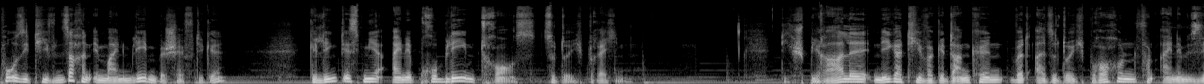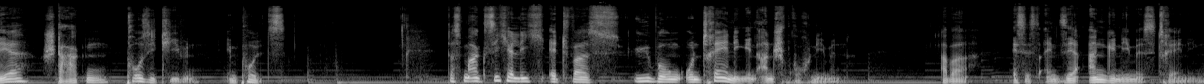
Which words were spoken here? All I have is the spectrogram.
positiven Sachen in meinem Leben beschäftige, gelingt es mir, eine Problemtrance zu durchbrechen. Die Spirale negativer Gedanken wird also durchbrochen von einem sehr starken positiven Impuls. Das mag sicherlich etwas Übung und Training in Anspruch nehmen. Aber es ist ein sehr angenehmes Training.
